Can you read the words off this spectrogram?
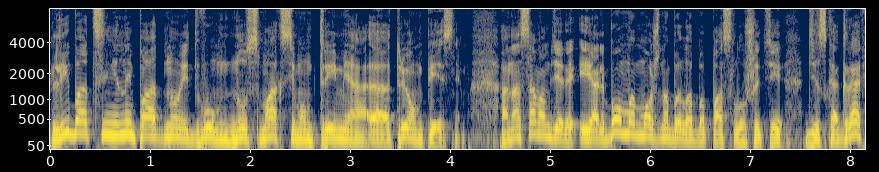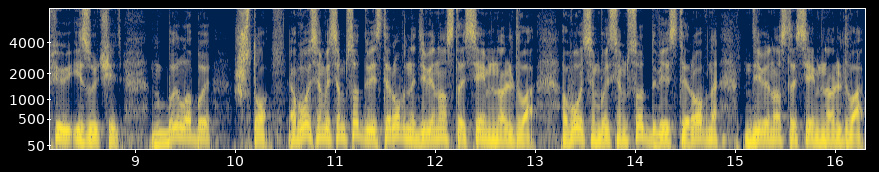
либо оценены по одной, двум, ну, с максимум тремя, э, трем песням. А на самом деле и альбомы можно было бы послушать, и дискографию изучить. Было бы что? 8 800 200 ровно 9702. 8 800 200 ровно 9702.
